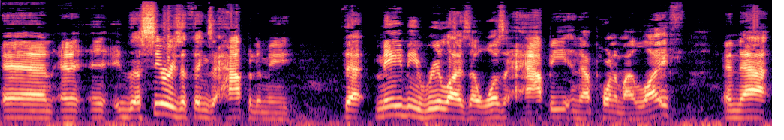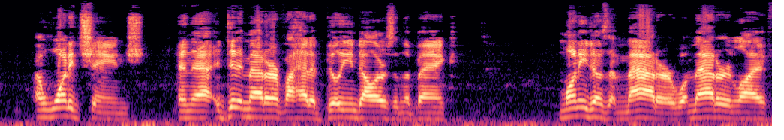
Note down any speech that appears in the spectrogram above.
and, and, a series of things that happened to me that made me realize I wasn't happy in that point in my life and that I wanted change and that it didn't matter if I had a billion dollars in the bank. Money doesn't matter. What matter in life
